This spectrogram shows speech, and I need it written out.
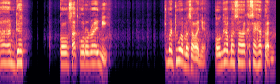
Anda kalau saat corona ini cuma dua masalahnya. Kalau nggak masalah kesehatan,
